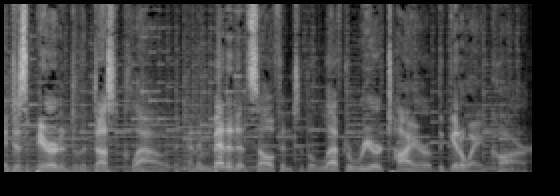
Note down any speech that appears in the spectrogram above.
It disappeared into the dust cloud and embedded itself into the left rear tire of the getaway car.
